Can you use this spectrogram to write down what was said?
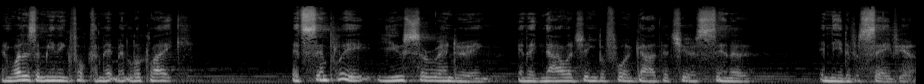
And what does a meaningful commitment look like? It's simply you surrendering and acknowledging before God that you're a sinner in need of a Savior.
